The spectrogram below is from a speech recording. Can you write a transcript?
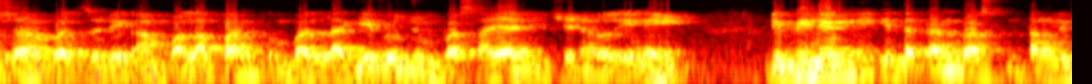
sahabat zodiak 48 kembali lagi berjumpa saya di channel ini. Di video ini kita akan bahas tentang 5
